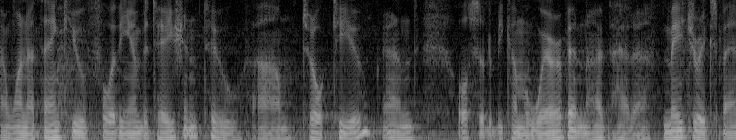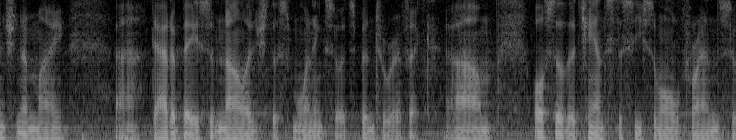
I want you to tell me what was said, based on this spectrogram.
I want to thank you for the invitation to um, talk to you and also to become aware of it. And I've had a major expansion in my uh, database of knowledge this morning, so it's been terrific. Um, also, the chance to see some old friends who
